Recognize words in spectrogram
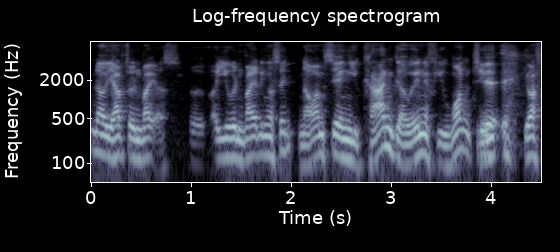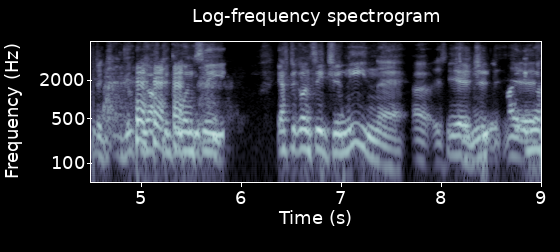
No, you have to invite us. Are you inviting us in? No, I'm saying you can go in if you want to. You have to you have to go and see you have to go and see Janine there. Uh, is Yeah, Janine Jan- yeah.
